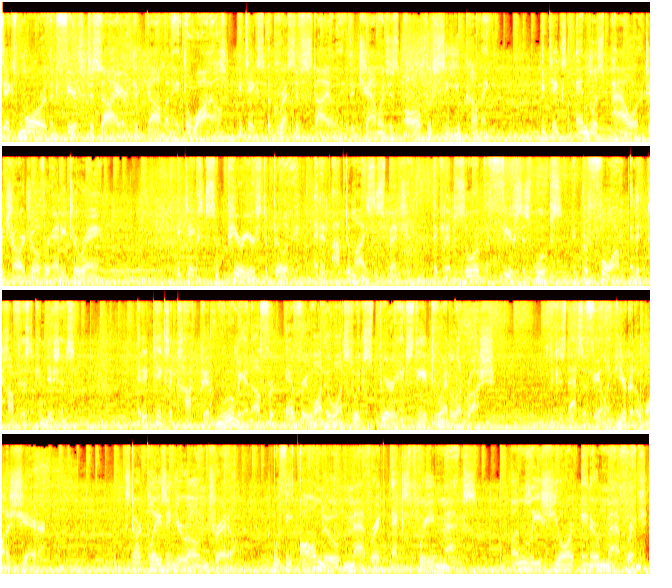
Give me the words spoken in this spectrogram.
takes more than fierce desire to dominate the wild. It takes aggressive styling that challenges all who see you coming. It takes endless power to charge over any terrain. It takes superior stability and an optimized suspension that can absorb the fiercest whoops and perform in the toughest conditions. And it takes a cockpit roomy enough for everyone who wants to experience the adrenaline rush that's a feeling you're going to want to share. Start blazing your own trail with the all-new Maverick X3 Max. Unleash your inner Maverick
